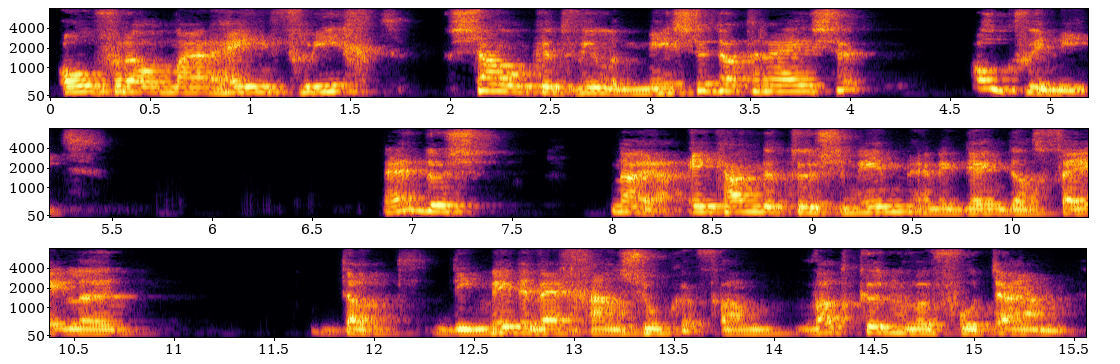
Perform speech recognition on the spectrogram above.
overal maar heen vliegt. Zou ik het willen missen, dat reizen? Ook weer niet. Hè, dus nou ja, ik hang er tussenin en ik denk dat velen dat die middenweg gaan zoeken. Van wat kunnen we voortaan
